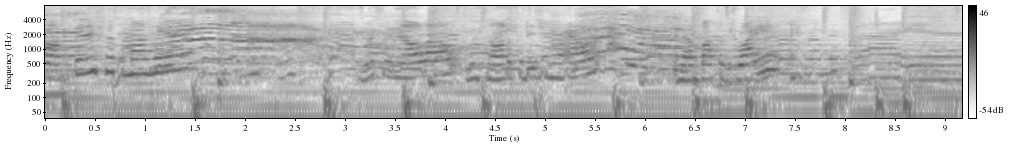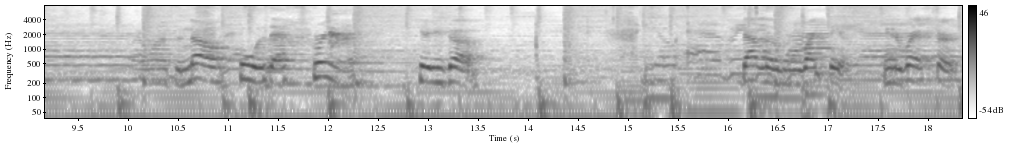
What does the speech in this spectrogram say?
Gon' rock. So I finished with my hair. Rinsing it all out. Rinsing all the conditioner out. And I'm about to dry it. I wanted to know who was that screaming. Here you go. That little one right there in the red shirt.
